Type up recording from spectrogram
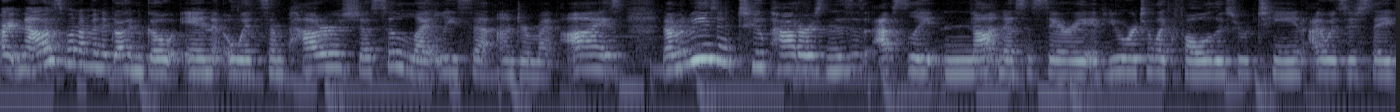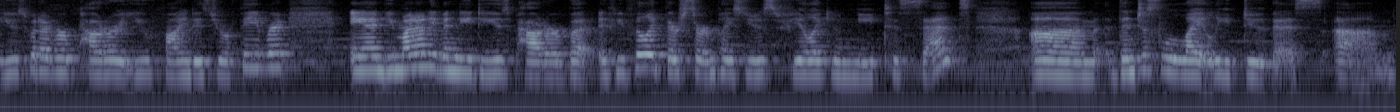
Alright, now is when I'm going to go ahead and go in with some powders just to lightly set under my eyes. Now I'm to be using two powders and this is absolutely not necessary. If you were to like follow this routine, I would just say use whatever powder you find is your favorite and you might not even need to use powder, but if you feel like there's certain places you just feel like you need to set, um, then just lightly do this. Um,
